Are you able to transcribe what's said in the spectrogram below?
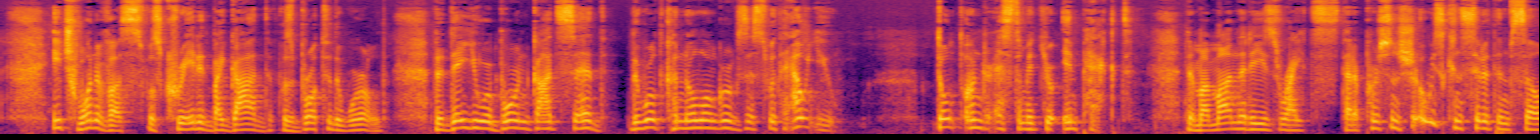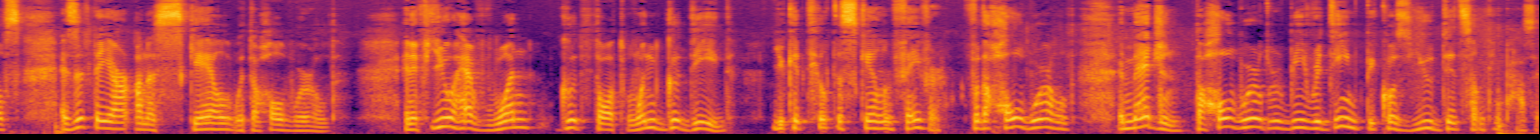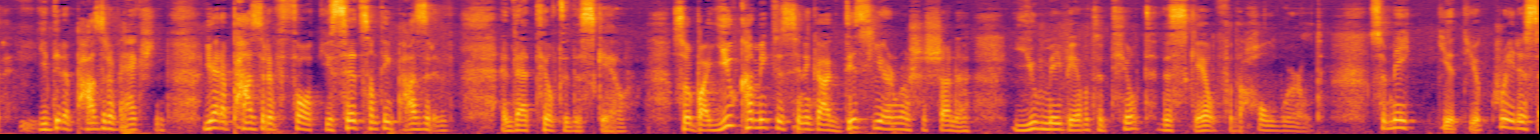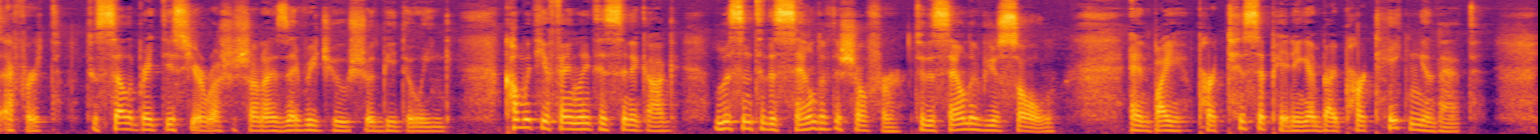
Each one of us was created by God, was brought to the world. The day you were born, God said, the world can no longer exist without you. Don't underestimate your impact. The Maimonides writes that a person should always consider themselves as if they are on a scale with the whole world. And if you have one good thought, one good deed, you could tilt the scale in favor for the whole world. Imagine the whole world will be redeemed because you did something positive. You did a positive action. You had a positive thought. You said something positive, and that tilted the scale. So by you coming to synagogue this year in Rosh Hashanah, you may be able to tilt the scale for the whole world. So make it your greatest effort to celebrate this year Rosh Hashanah as every Jew should be doing. Come with your family to synagogue, listen to the sound of the shofar, to the sound of your soul, and by participating and by partaking in that,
